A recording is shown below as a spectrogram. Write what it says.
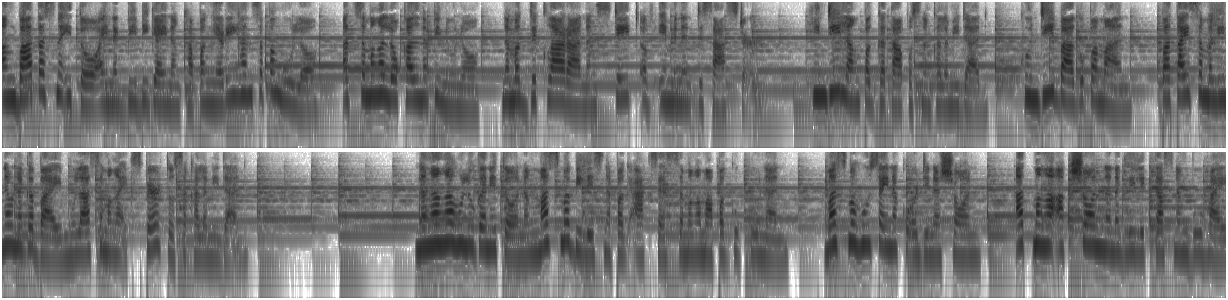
Ang batas na ito ay nagbibigay ng kapangyarihan sa Pangulo at sa mga lokal na pinuno na magdeklara ng State of Imminent Disaster. Hindi lang pagkatapos ng kalamidad, kundi bago pa man, patay sa malinaw na gabay mula sa mga eksperto sa kalamidad. Nangangahulugan ito ng mas mabilis na pag-access sa mga mapagkukunan, mas mahusay na koordinasyon, at mga aksyon na nagliligtas ng buhay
